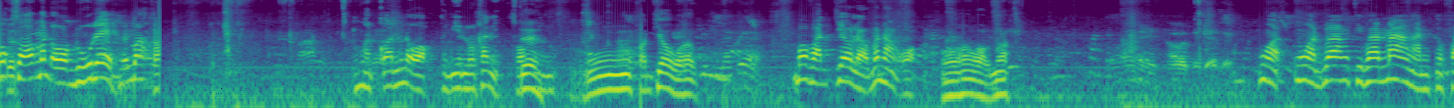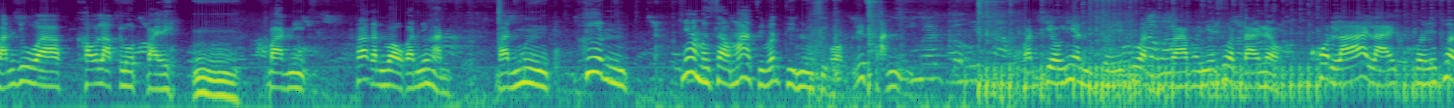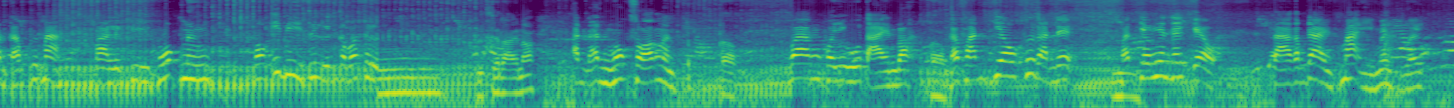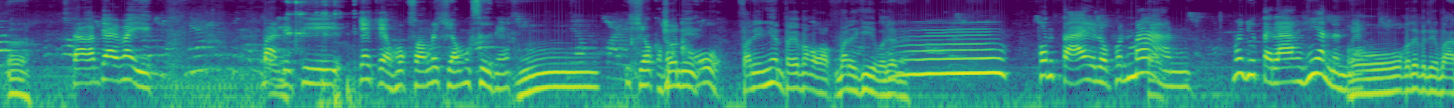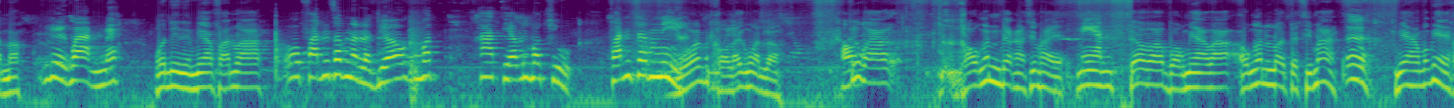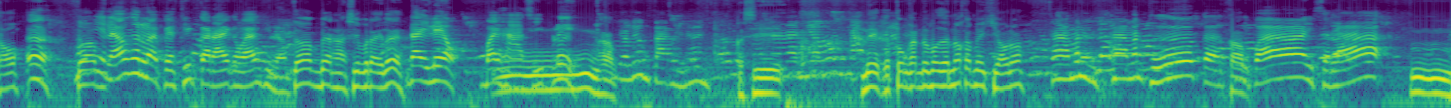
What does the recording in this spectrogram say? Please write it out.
หกสองมันออกดูเลยเห็นปะหมวดก่อนมันออกทะเบียนรถคันนี้สองเด้หนึ่งอืมฝันเที่ยวบ่ครับบ่ฟันเจียวแล้วมันห่างออกโอ้ห้างออกเนาะ หวดหวดว่างที่ผ่านมาหันก็ฝันอยู่ว่าเขาลักรถไปอืมอืมบ้านนี้พากันเว้ากันอยู่หันบ้านมือขึ้นเนี่ยามมันเศร้ามาสิวันที่หนึ่งสิออกเลยฝันอีกฝันเกี่ยวเฮียนพญทวนว่าพญทวนตายแล้วคนร้ายหลายพญทวนกลับขึ้นมาบ้านเลขที่หกหนึ่งบอกอีบีซื้ออื่นกับว่าซื้ออืมเสียดายเนาะอันอันหกสองนั่นครับวางพญอูตายเห็นปะครับกับฝันเกี่ยวคือกันเด้ ฝันเกี่ยวเฮียนใจแก้ว ตากับยายมาอีกไหมเว้ยเออตากับยายมาอีก บ้านเลขที่ยายแก้วหกสองได้เขียวมึงซื้อเนี่ยอืมอีเขียวกับช่วงนี้โอ้ฝันเฮียนไปบางออกบ้านเลขที่บ่เด้ออืนี่มเพ่นตายหรอเพ่นมาอั่นมาอยู่แต่ลางเฮียนนั่นแหโอ้มก็เลยไปเรียกบ้านเนาะเรียกบ้านไหมวันนี้เนี่ยแม่ฝันว่าโอ้ฟันซ้ำนั่นแหละเดี๋ยวมาห้าเทียมมันบ่คิวฟันซ้ำนี่แหละโอ้ยมันขอหลายงวดแล้ว เอา คือว่า เขาเงินแบ่งหาสิบให้แมนแต่ว่าบอกแม่ว่าเอาเงิน180มาเออแม่หังบ่มีให้เขา เออบ่มีแล้วเงินร้อยแปดสิบกระไรก็วางทีแล้วแต่ว่าแบ่งหาสิบบ่ได้เลยได้แล้วใบหาสิบเลย อืมครับอย่าลืมตาไปเลยก็สิเลขก็ตรงกันเป็นบังเอิญเนาะกับแม่เขียวเนาะ ถ้ามันถ้ามันถือก็ครับ คือไปสละ อืมอืม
